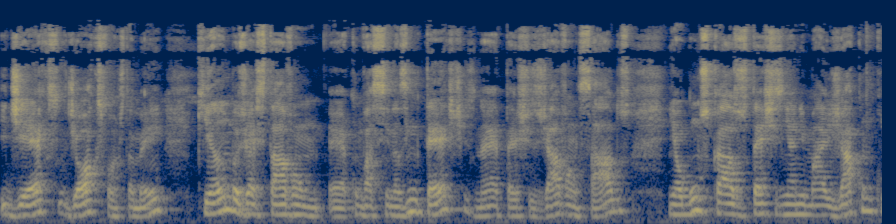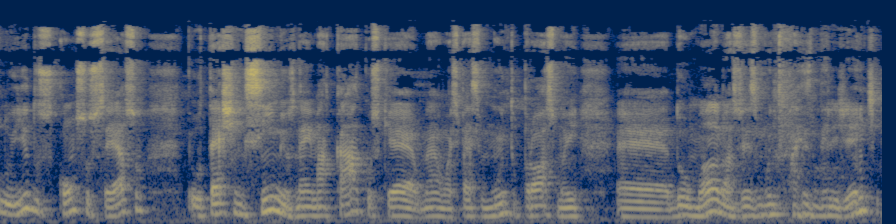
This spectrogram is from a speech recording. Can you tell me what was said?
e de, Ex, de Oxford também, que ambas já estavam é, com vacinas em testes, né, testes já avançados, em alguns casos testes em animais já concluídos com sucesso, o teste em símios, né, em macacos, que é né, uma espécie muito próxima aí, é, do humano, às vezes muito mais inteligente,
